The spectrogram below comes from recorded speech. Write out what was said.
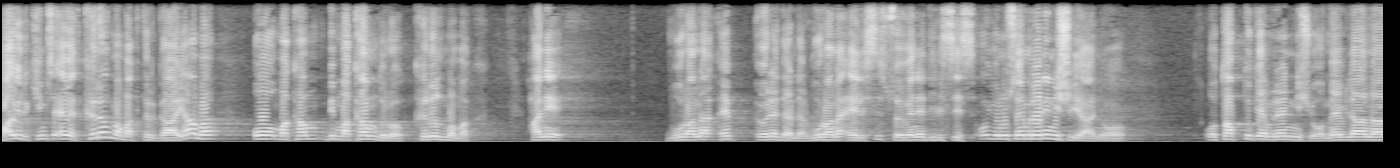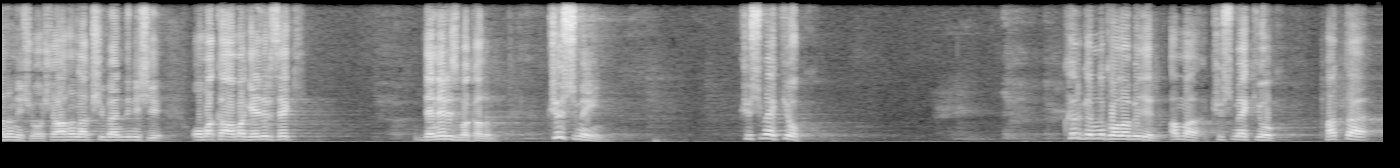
Hayır kimse evet kırılmamaktır gaye ama o makam bir makamdır o. Kırılmamak. Hani vurana hep öyle derler. Vurana elsiz, sövene dilsiz. O Yunus Emre'nin işi yani o. O Tapduk Emre'nin işi, o Mevlana'nın işi, o Şah-ı Nakşibend'in işi. O makama gelirsek deneriz bakalım. Küsmeyin. Küsmek yok. Kırgınlık olabilir ama küsmek yok. Hatta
